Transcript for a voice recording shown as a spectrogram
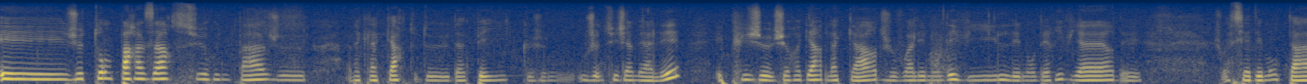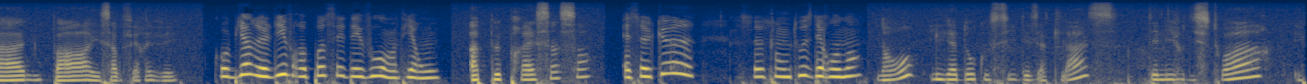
et je tombe par hasard sur une page euh, avec la carte d'un pays que je, où je ne suis jamais allée. Et puis je, regarde la carte, je vois les noms des villes, les noms des rivières, des... je vois s'il y a des montagnes ou pas, et ça me fait rêver. Combien de livres possédez-vous environ? À peu près 500. Est-ce que ce sont tous des romans? Non, il y a donc aussi des atlas, des livres d'histoire, et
